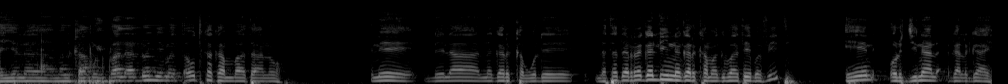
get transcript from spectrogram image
አየለ መልካሙ ይባላለኝ። የመጣሁት ከከምባታ ነው። እኔ ሌላ ነገር ወደ ለተደረገልኝ ነገር ከመግባቴ በፊት ይሄን ኦሪጂናል አገልጋይ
